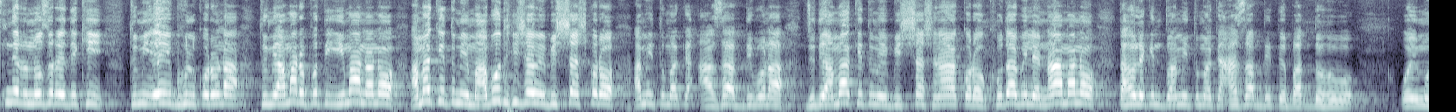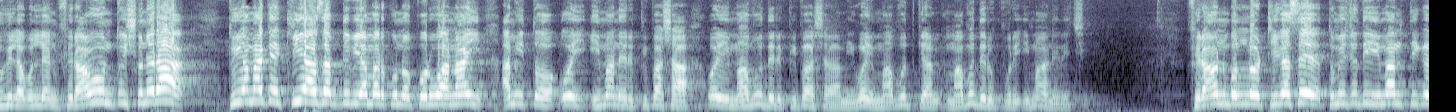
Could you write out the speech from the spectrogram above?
স্নেহের নজরে দেখি। তুমি এই ভুল করো না, তুমি আমার প্রতি ইমান আনো, আমাকে তুমি মাবুদ হিসাবে বিশ্বাস করো, আমি তোমাকে আজাব দিব না। যদি আমাকে তুমি বিশ্বাস না করো ক্ষুদা বিলে না মানো, তাহলে কিন্তু আমি তোমাকে আজাব দিতে বাধ্য হব। ওই মহিলা বললেন, ফিরাউন, তুই শুনে রাখ। তুই আমাকে কি আজাব দিবি? আমার কোনো পড়ুয়া নাই। আমি তো ওই ইমানের পিপাসা, ওই মাবুদের পিপাসা, আমি ওই মাবুদকে মাবুদের উপরে ইমান এনেছি। ফিরাউন বলল, ঠিক আছে, তুমি যদি ইমান থেকে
